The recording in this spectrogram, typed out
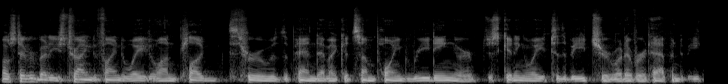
Most everybody's trying to find a way to unplug through the pandemic at some point, reading or just getting away to the beach or whatever it happened to be.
